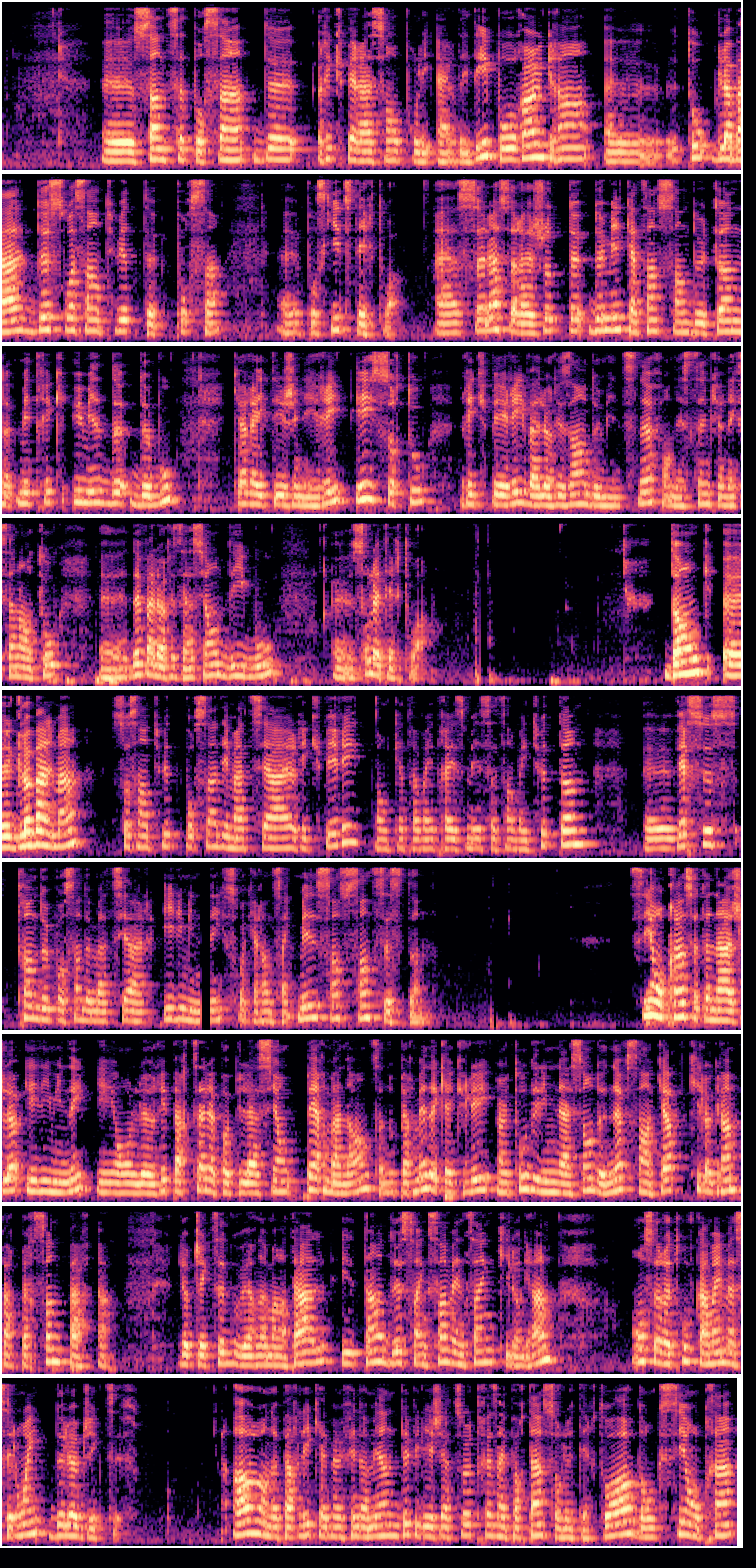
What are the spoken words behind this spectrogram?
77% euh, de récupération pour les RDD pour un grand euh, taux global de 68% pour ce qui est du territoire. À cela se rajoute 2462 tonnes métriques humides de boue qui aurait été généré et surtout récupéré et valorisé en 2019. On estime qu'il y a un excellent taux euh, de valorisation des bouts euh, sur le territoire. Donc, euh, globalement, 68% des matières récupérées, donc 93 728 tonnes, versus 32% de matières éliminées, soit 45 166 tonnes. Si on prend ce tonnage-là éliminé et on le répartit à la population permanente, ça nous permet de calculer un taux d'élimination de 904 kg par personne par an. L'objectif gouvernemental étant de 525 kg, on se retrouve quand même assez loin de l'objectif. Or, on a parlé qu'il y avait un phénomène de villégiature très important sur le territoire. Donc, si on prend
